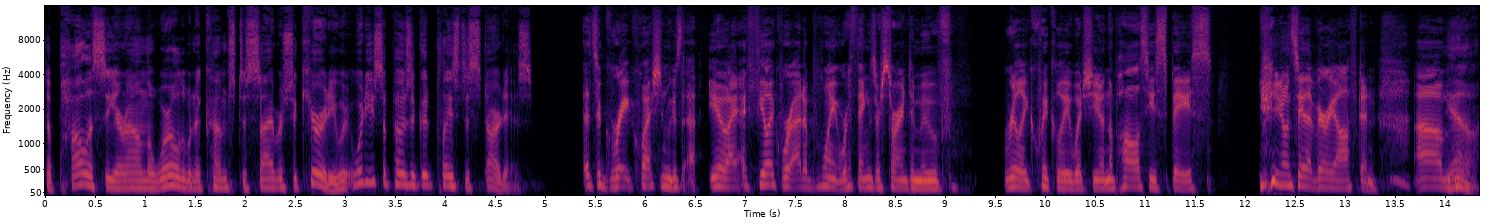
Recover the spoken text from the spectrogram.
to policy around the world when it comes to cybersecurity. Where, where do you suppose a good place to start is? That's a great question because uh, you know I, I feel like we're at a point where things are starting to move really quickly, which you know in the policy space you don't say that very often. Um, yeah.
